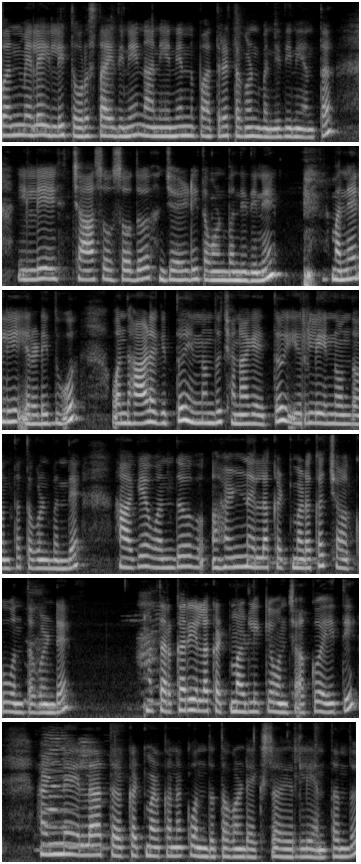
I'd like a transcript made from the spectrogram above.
ಬಂದಮೇಲೆ ಇಲ್ಲಿ ತೋರಿಸ್ತಾ ಇದ್ದೀನಿ, ನಾನು ಏನೇನು ಪಾತ್ರೆ ತಗೊಂಡು ಬಂದಿದ್ದೀನಿ ಅಂತ. ಇಲ್ಲಿ ಚಹಾ ಸೋಸೋದು ಜೇಡಿ ತೊಗೊಂಡು ಬಂದಿದ್ದೀನಿ. ಮನೆಯಲ್ಲಿ ಎರಡಿದ್ವು, ಒಂದು ಹಾಳಾಗಿತ್ತು, ಇನ್ನೊಂದು ಚೆನ್ನಾಗೇ ಇತ್ತು, ಇರಲಿ ಇನ್ನೊಂದು ಅಂತ ತೊಗೊಂಡು ಬಂದೆ. ಹಾಗೆ ಒಂದು ಹಣ್ಣೆಲ್ಲ ಕಟ್ ಮಾಡೋಕ್ಕೆ ಚಾಕು ಒಂದು ತಗೊಂಡೆ. ತರಕಾರಿ ಎಲ್ಲ ಕಟ್ ಮಾಡಲಿಕ್ಕೆ ಒಂದು ಚಾಕು ಐತಿ. ಹಣ್ಣು ಎಲ್ಲ ತ ಕಟ್ ಮಾಡ್ಕೊಳಕ್ಕೆ ಒಂದು ತೊಗೊಂಡೆ ಎಕ್ಸ್ಟ್ರಾ ಇರಲಿ ಅಂತಂದು.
